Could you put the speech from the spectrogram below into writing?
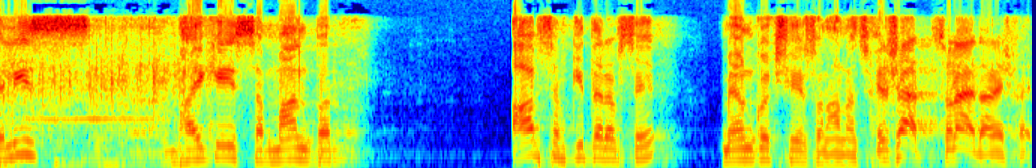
जलीस भाई के इस सम्मान पर आप सबकी तरफ़ से मैं उनको एक शेर सुनाना चाहता इरशाद सुनाए दानिश भाई।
